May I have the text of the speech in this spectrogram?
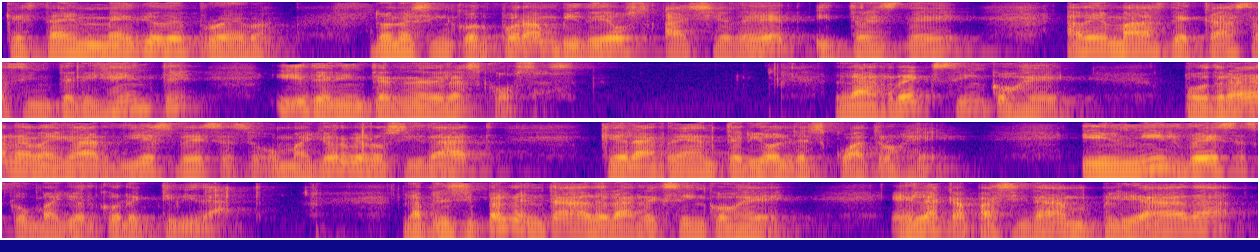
que está en medio de prueba, donde se incorporan videos HD y 3D, además de casas inteligentes y del Internet de las Cosas la red 5G podrá navegar 10 veces o mayor velocidad que la red anterior de 4G y mil veces con mayor conectividad. La principal ventaja de la red 5G es la capacidad ampliada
